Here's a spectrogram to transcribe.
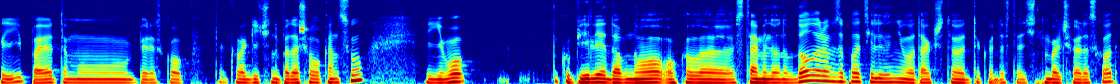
и поэтому Перископ так логично подошел к концу. Его купили давно, около 100 миллионов долларов заплатили за него, так что такой достаточно большой расход.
